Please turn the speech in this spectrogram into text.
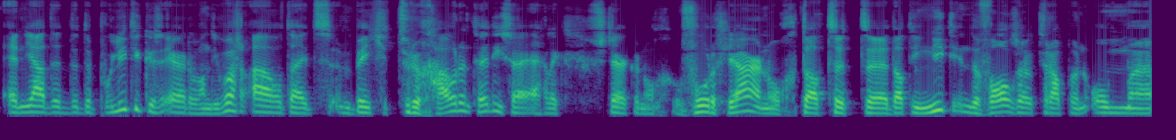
En ja, de, de, politicus Erdogan, die was altijd een beetje terughoudend. Hè? Die zei eigenlijk, sterker nog, vorig jaar nog, dat, het, uh, dat hij niet in de val zou trappen om uh,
